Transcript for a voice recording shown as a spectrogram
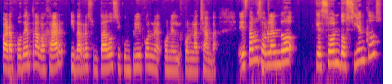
para poder trabajar y dar resultados y cumplir con la, con el, con la chamba. Estamos hablando que son 200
